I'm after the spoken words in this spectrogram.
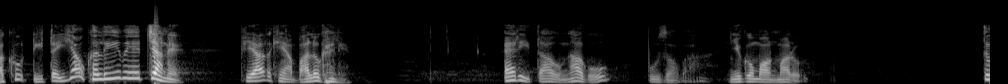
အခုဒီတယောက်ကလေးပဲကြံ့တယ်ဘုရားသခင်ကဘာလုပ်ခိုင်းလဲအဲ့ဒီသားကိုငါ့ကိုပူဇော်ပါညီကောင်မောင်မတို့ तू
